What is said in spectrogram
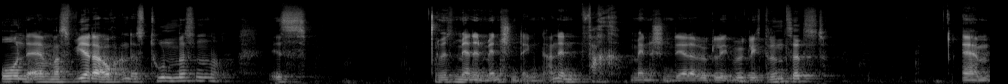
Und ähm, was wir da auch anders tun müssen, ist, wir müssen mehr an den Menschen denken, an den Fachmenschen, der da wirklich, wirklich drin sitzt. Ähm,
